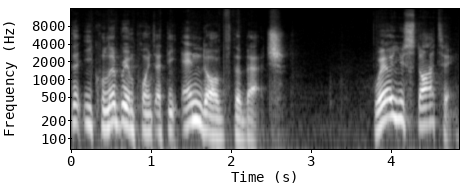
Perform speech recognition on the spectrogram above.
the equilibrium point at the end of the batch. Where are you starting?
